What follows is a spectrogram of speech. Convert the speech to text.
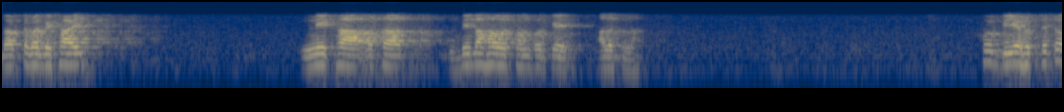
বক্তব্যের বিষয়, নিখা অর্থাৎ বিবাহ সম্পর্কে আলোচনা। খুব বিয়ে হচ্ছে তো?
